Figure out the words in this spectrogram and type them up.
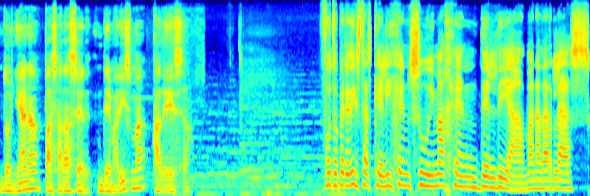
Doñana pasará a ser de marisma a dehesa. Fotoperiodistas que eligen su imagen del día. Van a dar las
